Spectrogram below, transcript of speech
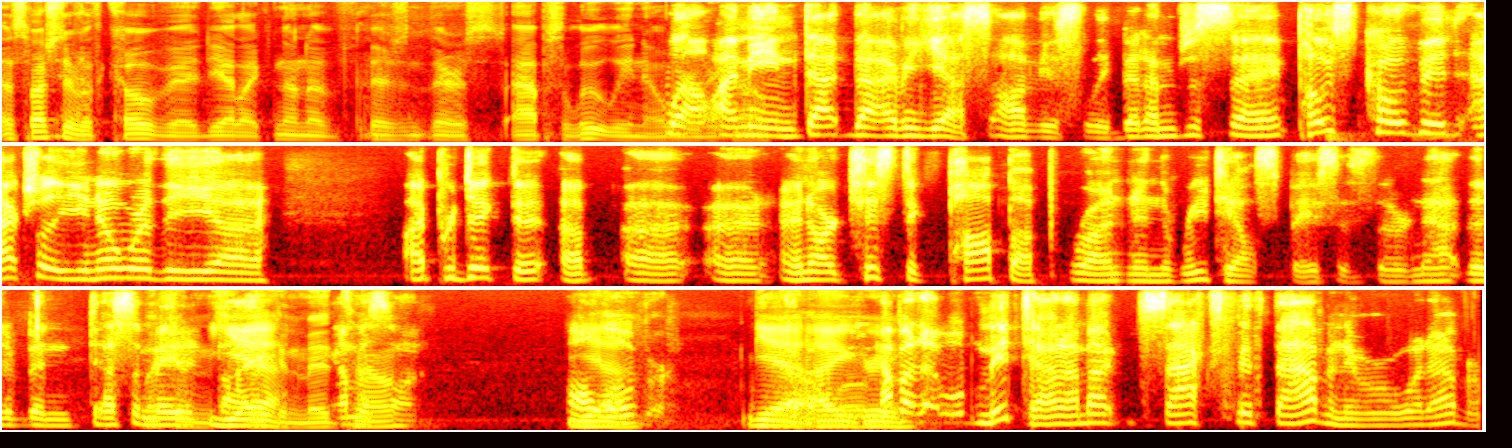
especially with COVID. Yeah, like none of there's there's absolutely no. Well, I mean that, that. I mean, yes, obviously, but I'm just saying, post COVID, actually, you know where the. Uh, I predict a, a, a, a an artistic pop up run in the retail spaces that are not that have been decimated in- by Yeah. like in Midtown. Amazon all Yeah. over. Yeah, Yeah. I agree. How about uh, Midtown? How about Saks Fifth Avenue or whatever?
